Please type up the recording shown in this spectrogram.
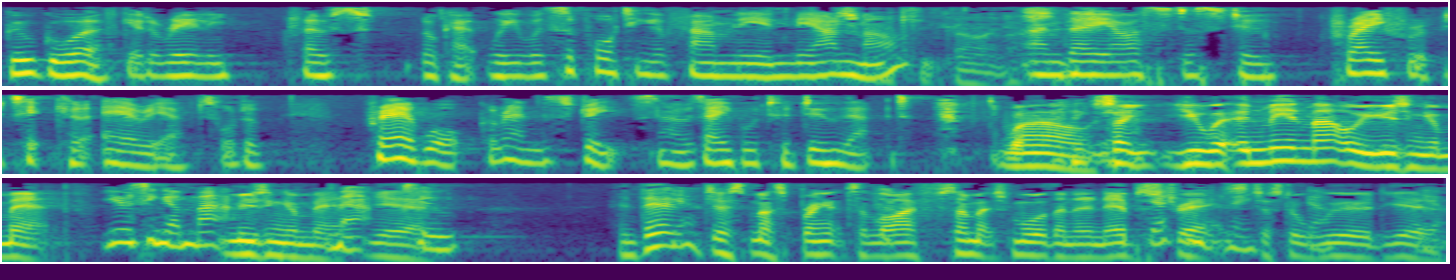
Google Earth, get a really close look at. We were supporting a family in Myanmar, going. and they asked us to pray for a particular area, sort of prayer walk around the streets, and I was able to do that. Wow. Yeah. So you were in Myanmar or were you using your map? Using a map. Using a map, yeah. to And that Yeah. just must bring it to life so much more than an abstract, Definitely, just a yeah. word. Yeah.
